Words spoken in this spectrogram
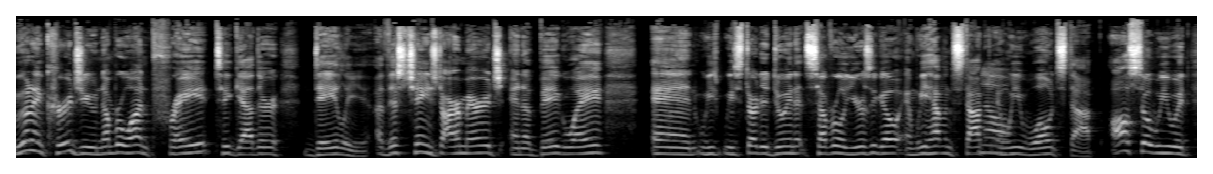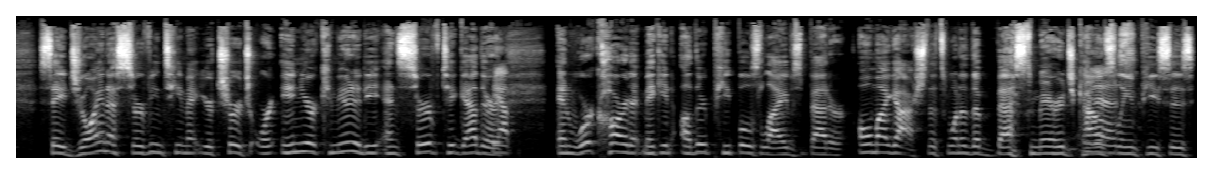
We want to encourage you. Number one, pray together daily. Uh, this changed our marriage in a big way. And we, we started doing it several years ago and we haven't stopped no. and we won't stop. Also, we would say join a serving team at your church or in your community and serve together. Yep and work hard at making other people's lives better. Oh my gosh, that's one of the best marriage counseling pieces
